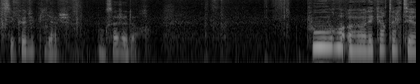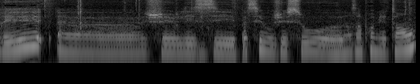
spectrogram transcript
c'est que du pliage. Donc ça, j'adore. Pour euh, les cartes altérées, euh, je les ai passées au gesso euh, dans un premier temps.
